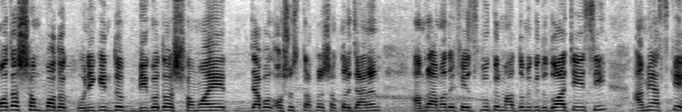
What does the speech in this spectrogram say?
প্রচার সম্পাদক, উনি কিন্তু বিগত সময়ে যাবৎ অসুস্থ, আপনারা সকলে জানেন আমরা আমাদের ফেসবুকের মাধ্যমে কিন্তু দোয়া চেয়েছি। আমি আজকে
